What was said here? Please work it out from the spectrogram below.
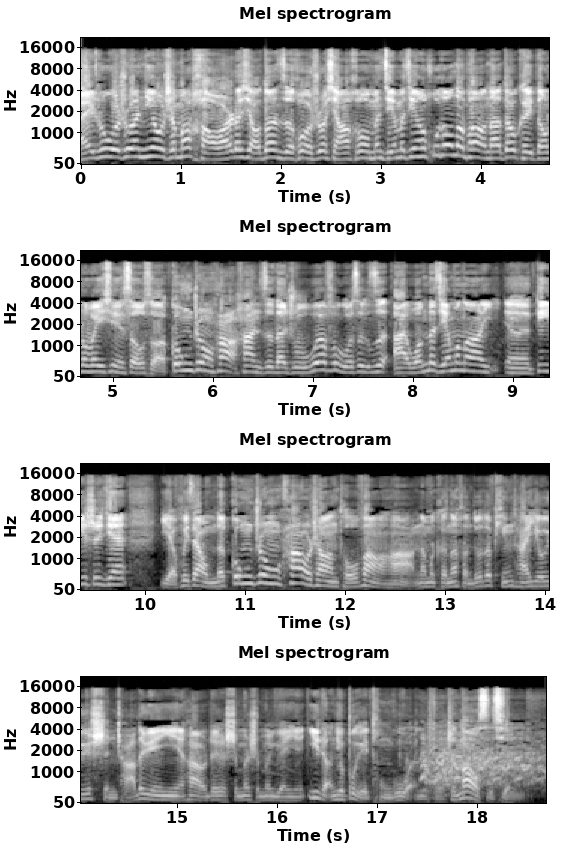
哎，如果说你有什么好玩的小段子，或者说想要和我们节目进行互动的朋友呢，都可以登录微信搜索公众号“汉字的主播复古”四个字。哎，我们的节目呢，嗯，第一时间也会在我们的公众号上投放哈。那么可能很多的平台由于审查的原因，还有这个什么什么原因，一整就不给通过。你说这闹死心了。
